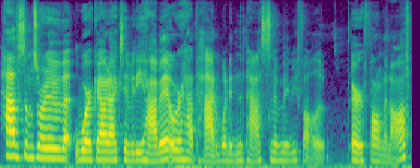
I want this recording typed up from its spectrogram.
have some sort of workout activity habit or have had one in the past and have maybe followed or fallen off.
